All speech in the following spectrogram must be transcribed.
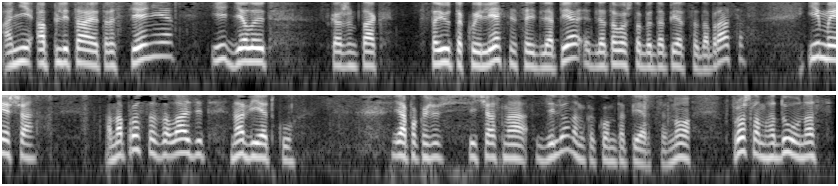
они оплетают растения и делают, скажем так, встают такой лестницей для, для того, чтобы до перца добраться. И мыша, она просто залазит на ветку. Я покажу сейчас на зеленом каком-то перце, но в прошлом году у нас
